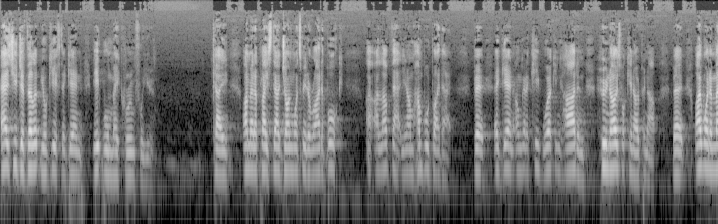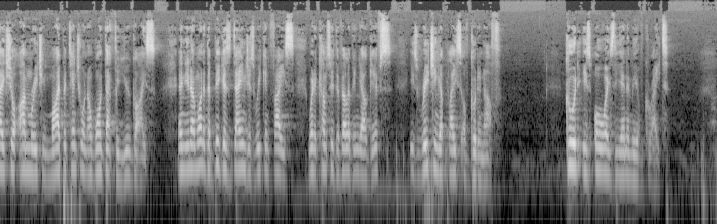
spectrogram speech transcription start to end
as you develop your gift again, it will make room for you. Okay? I'm at a place now, John wants me to write a book. I, I love that. You know, I'm humbled by that. But again, I'm going to keep working hard, and who knows what can open up. but I want to make sure I'm reaching my potential, and I want that for you guys. And you know, one of the biggest dangers we can face when it comes to developing our gifts is reaching a place of good enough. Good is always the enemy of great.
